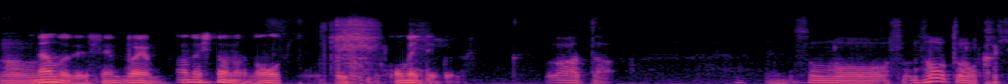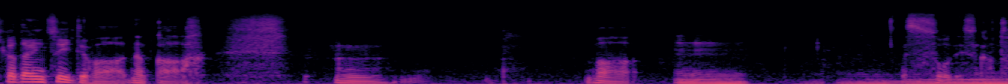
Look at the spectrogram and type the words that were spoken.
うん。なので先輩はうん。他の人のノートをぜひ褒めてください。わかった。そのノートの書き方についてはなんかうん。まうんあそうですかと。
